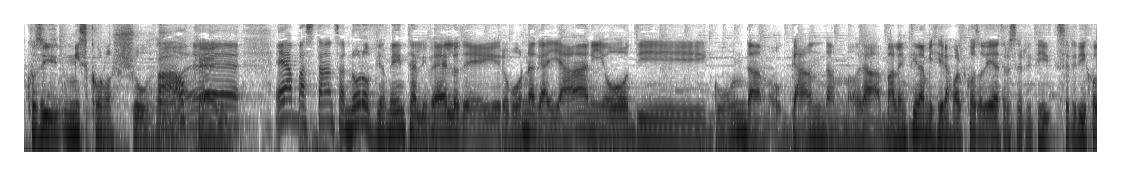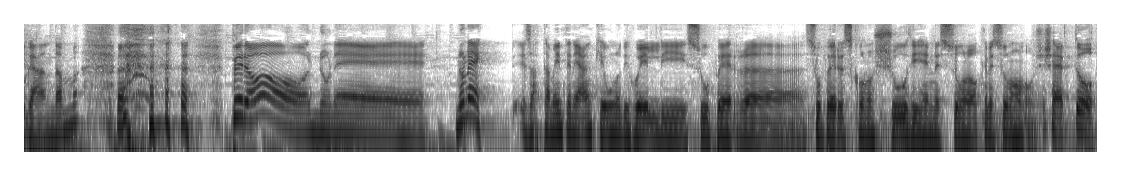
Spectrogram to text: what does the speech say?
così misconosciuto. Ah, ok. È, è abbastanza, non ovviamente a livello dei robot nagayani o di Gundam o Gundam. Ora Valentina mi tira qualcosa dietro se, riti- se ridico Gundam. Però non è... Non è esattamente neanche uno di quelli super, eh, super sconosciuti che nessuno, che nessuno conosce. Certo,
